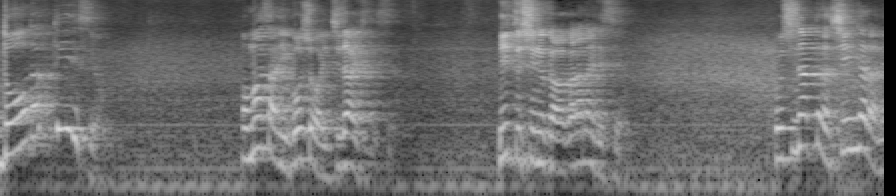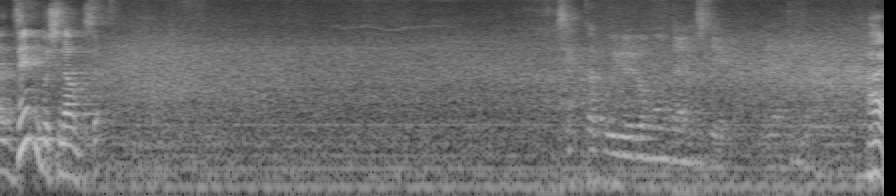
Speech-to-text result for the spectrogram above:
どうだっていいですよ。まさに五章は一大事ですよ。いつ死ぬかわからないですよ。失ったら死んだらね全部失うんですよ。せっかくいろいろ問題にしてやってみたはい、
